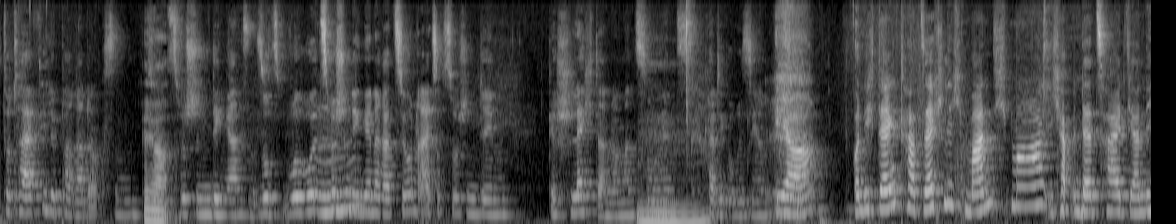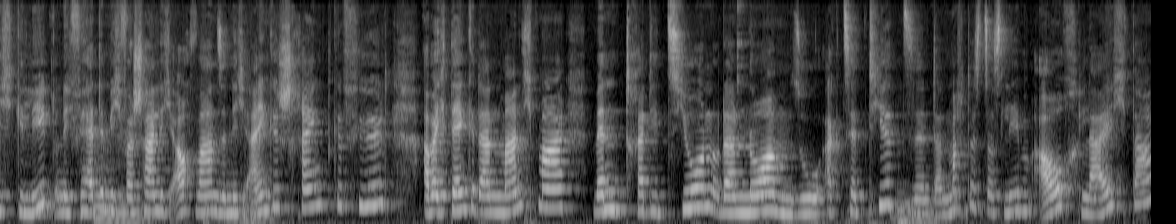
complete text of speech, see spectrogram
total viele Paradoxen Ja. so zwischen den ganzen, so, sowohl Mhm. zwischen den Generationen als auch zwischen den Geschlechtern, wenn man es so Mhm. jetzt kategorisieren will. Ja, und ich denke tatsächlich manchmal, ich habe in der Zeit ja nicht gelebt und ich hätte mich wahrscheinlich auch wahnsinnig eingeschränkt gefühlt, aber ich denke dann manchmal, wenn Traditionen oder Normen so akzeptiert sind, dann macht es das Leben auch leichter,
